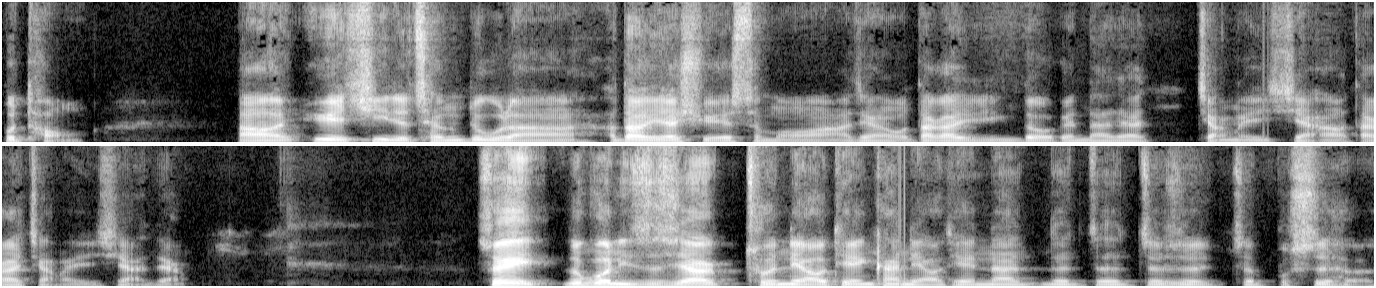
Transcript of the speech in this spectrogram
不同，然后乐器的程度啦，啊到底在学什么啊？这样我大概已经都有跟大家讲了一下啊，大概讲了一下这样。所以如果你只是要纯聊天看聊天，那那这就是这不适合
